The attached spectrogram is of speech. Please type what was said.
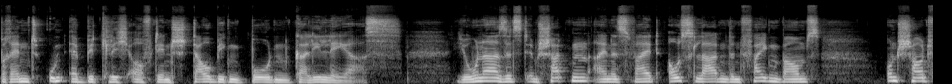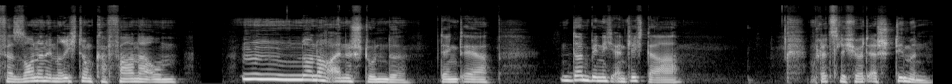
brennt unerbittlich auf den staubigen Boden Galiläas. Jona sitzt im Schatten eines weit ausladenden Feigenbaums und schaut versonnen in Richtung Kafana um. Hm, nur noch eine Stunde, denkt er. Dann bin ich endlich da. Plötzlich hört er Stimmen.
